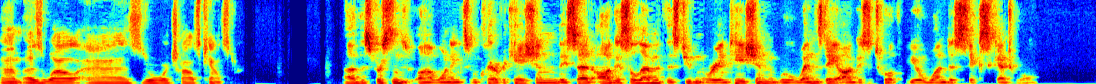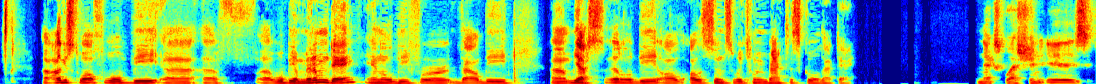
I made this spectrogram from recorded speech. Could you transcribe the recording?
um, as well as your child's counselor. Uh, this person's uh, wanting some clarification. They said August 11th is student orientation. Will Wednesday, August 12th be a one to six schedule? Uh, August 12th will be uh, a, uh, will be a minimum day, and it'll be for that'll be um, yes, it'll be all all the students will be coming back to school that day. Next question is:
